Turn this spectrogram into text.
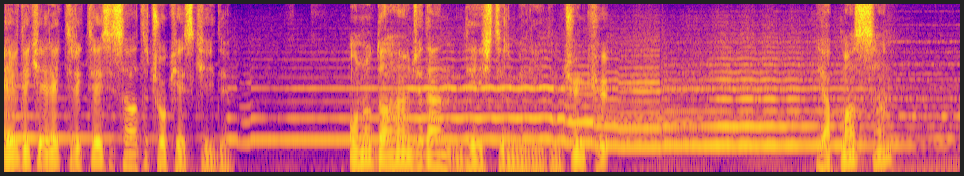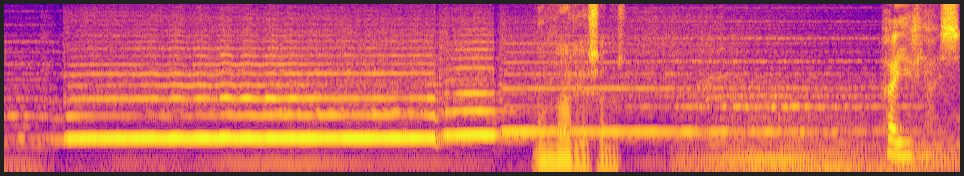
Evdeki elektrik tesisatı çok eskiydi. Onu daha önceden değiştirmeliydim çünkü yapmazsan bunlar yaşanır. Hayır Yaş.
